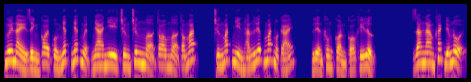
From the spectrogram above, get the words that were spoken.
Ngươi này rình coi cuồng nhất nhất Nguyệt Nha Nhi trưng trưng mở to mở to mắt, trừng mắt nhìn hắn liếc mắt một cái, liền không còn có khí lực. Giang Nam khách điếm nội,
